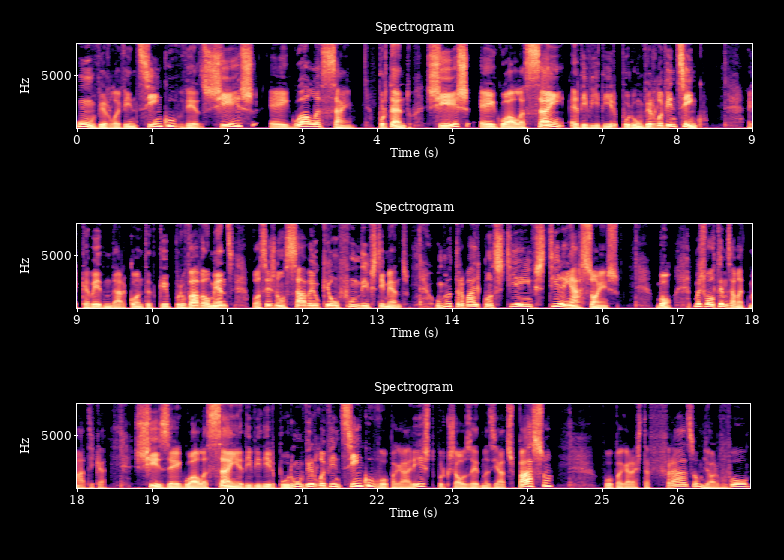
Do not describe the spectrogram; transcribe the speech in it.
1,25 vezes x é igual a 100. Portanto, x é igual a 100 a dividir por 1,25. Acabei de me dar conta de que provavelmente vocês não sabem o que é um fundo de investimento. O meu trabalho consistia em investir em ações. Bom, mas voltemos à matemática. x é igual a 100 a dividir por 1,25. Vou apagar isto porque já usei demasiado espaço. Vou apagar esta frase, ou melhor, vou.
